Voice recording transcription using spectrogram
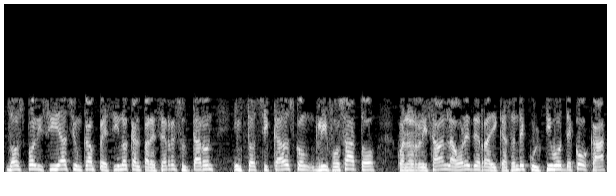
dos policías y un campesino que al parecer resultaron intoxicados con glifosato cuando realizaban labores de erradicación de cultivos de coca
